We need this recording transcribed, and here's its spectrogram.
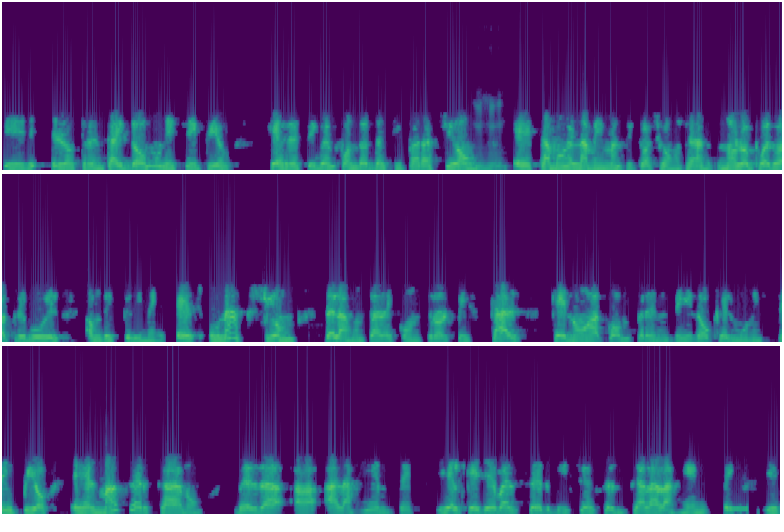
y los 32 municipios que reciben fondos de equiparación, estamos en la misma situación, o sea, no lo puedo atribuir a un discrimen, es una acción de la Junta de Control Fiscal que no ha comprendido que el municipio es el más cercano, ¿verdad?, a, a la gente y el que lleva el servicio esencial a la gente. Y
